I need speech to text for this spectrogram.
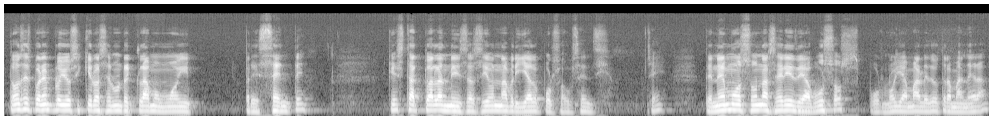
Entonces, por ejemplo, yo sí quiero hacer un reclamo muy presente, que esta actual administración ha brillado por su ausencia. ¿sí? Tenemos una serie de abusos, por no llamarle de otra manera,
